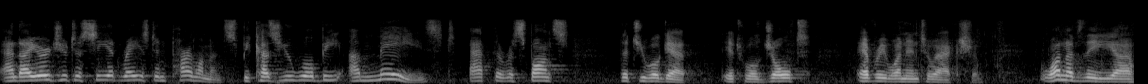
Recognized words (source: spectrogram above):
And I urge you to see it raised in parliaments because you will be amazed at the response that you will get. It will jolt everyone into action. One of the, uh,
